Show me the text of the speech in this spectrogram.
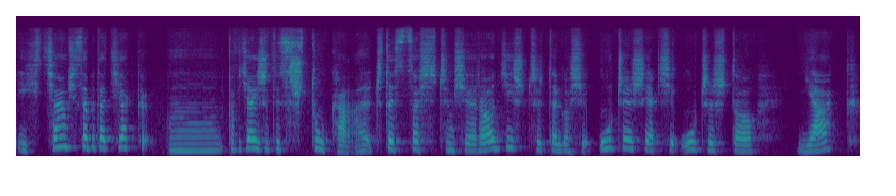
I chciałam się zapytać, jak mm, powiedziałaś, że to jest sztuka, ale czy to jest coś, z czym się rodzisz, czy tego się uczysz? Jak się uczysz, to jak?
